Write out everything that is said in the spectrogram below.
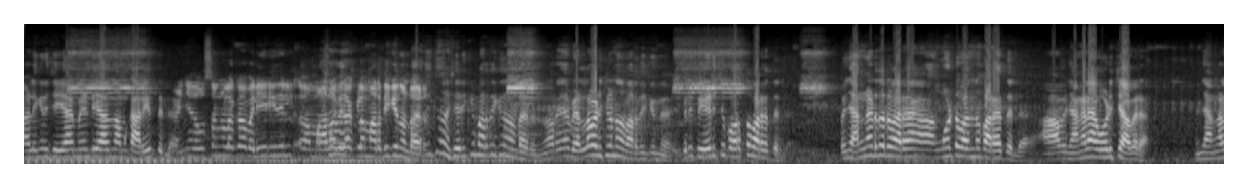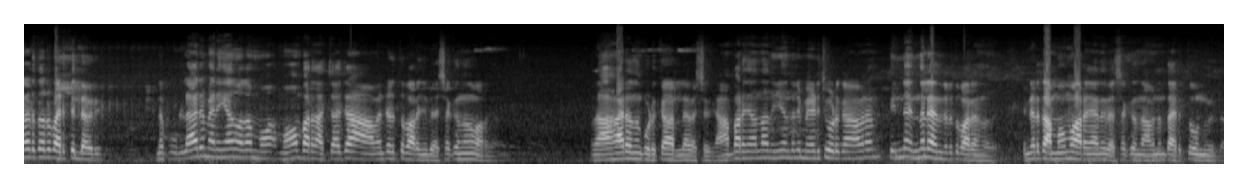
ആളിങ്ങനെ ചെയ്യാൻ വേണ്ടി അത് നമുക്ക് അറിയത്തില്ല. കഴിഞ്ഞ ദിവസങ്ങളൊക്കെ വലിയ രീതിയിൽ മാതാപിതാക്കളെ മർദ്ദിക്കുന്നുണ്ടായിരുന്നു. ശരിക്കും മർദ്ദിക്കുന്നുണ്ടായിരുന്നു. എന്ന് പറഞ്ഞാൽ വെള്ളം അടിച്ചുകൊണ്ടാണ് മർദ്ദിക്കുന്നത് ഇവർ പേടിച്ച് പുറത്ത് പറയത്തില്ല ഇപ്പം ഞങ്ങളുടെ അടുത്തോട്ട് വരാ അങ്ങോട്ട് വന്ന് പറയത്തില്ല. ആ ഞങ്ങളെ ഓടിച്ച് അവരാ. ഞങ്ങളുടെ അടുത്തോട്ട് വരത്തില്ല അവർ. പിന്നെ പിള്ളേർ മെനങ്ങാന്ന് പറഞ്ഞാൽ മോ മോൻ പറഞ്ഞു അച്ചാച്ച അവന്റെ അടുത്ത് പറഞ്ഞു വിശക്കുന്നതെന്ന് പറഞ്ഞു. അത് ആഹാരം ഒന്നും കൊടുക്കാറില്ല വിശക്ക്. ഞാൻ പറഞ്ഞു എന്നാൽ നീ എന്തെങ്കിലും മേടിച്ച് കൊടുക്കാം. അവനും പിന്നെ ഇന്നലെ എന്റെ അടുത്ത് പറയുന്നത്. എന്റെ അടുത്ത് അമ്മമ്മ പറഞ്ഞാൽ വിശക്കുന്നത് അവനും തരുത്തൊന്നുമില്ല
